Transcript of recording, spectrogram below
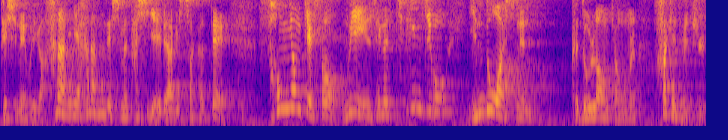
대신에 우리가 하나님이 하나님 되시면 다시 예배하기 시작할 때 성령께서 우리의 인생을 책임지고 인도하시는 그 놀라운 경험을 하게 될 줄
